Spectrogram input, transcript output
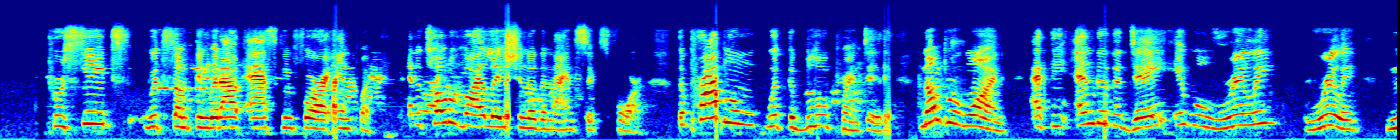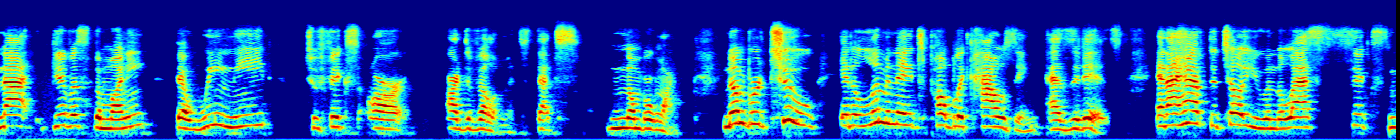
proceed with something without asking for our input and a total violation of the 964. The problem with the blueprint is number one, at the end of the day, it will really, really not give us the money that we need to fix our, our developments. That's number one. Number two, it eliminates public housing as it is. And I have to tell you, in the last six,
